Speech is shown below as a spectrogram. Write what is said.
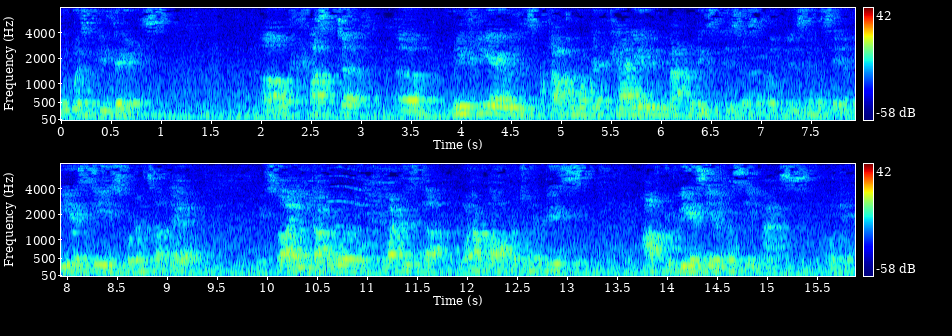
too much details. Uh, first, uh, briefly, I will talk about the career in mathematics. This is Suppose listen, say BSc students are there. So I will talk about what is the what are the opportunities after BSc MSc Maths. Okay.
